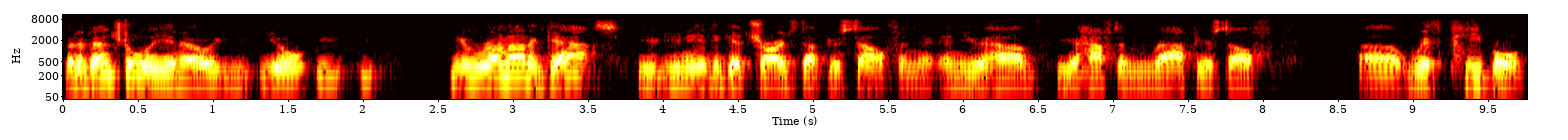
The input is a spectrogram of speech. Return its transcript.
But eventually, you know, you'll you run out of gas. You, you need to get charged up yourself, and and you have you have to wrap yourself uh, with people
